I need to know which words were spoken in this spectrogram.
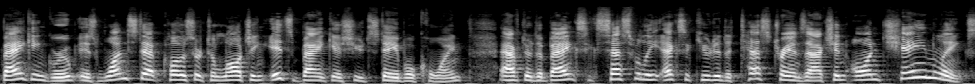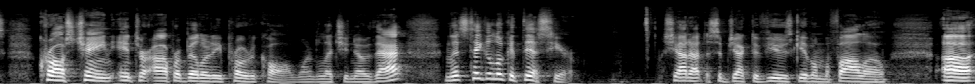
banking group is one step closer to launching its bank issued stablecoin after the bank successfully executed a test transaction on Chainlink's cross chain interoperability protocol. I wanted to let you know that. And let's take a look at this here. Shout out to Subjective Views, give them a follow. Uh,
